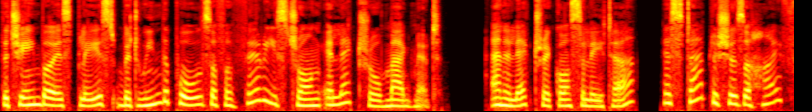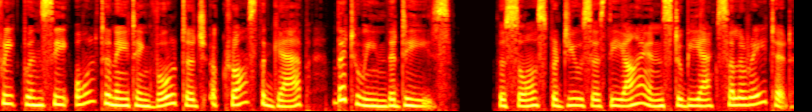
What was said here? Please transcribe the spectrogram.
The chamber is placed between the poles of a very strong electromagnet. An electric oscillator establishes a high-frequency alternating voltage across the gap between the Ds. The source produces the ions to be accelerated.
